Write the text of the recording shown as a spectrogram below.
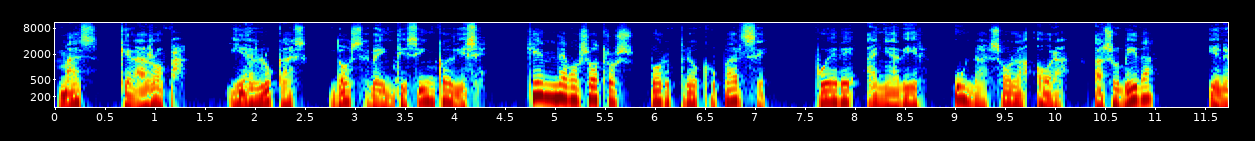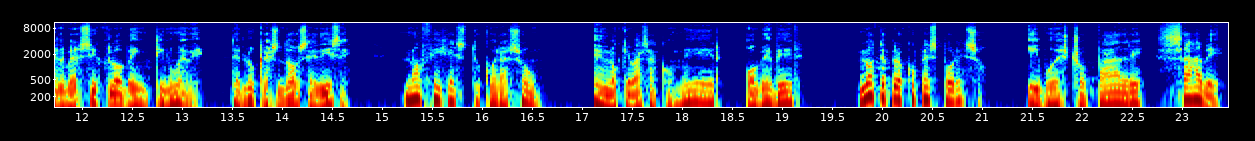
más que la ropa. Y en Lucas 12, 25 dice, ¿quién de vosotros por preocuparse puede añadir una sola hora a su vida? Y en el versículo 29 de Lucas 12 dice, no fijes tu corazón en lo que vas a comer o beber. No te preocupes por eso. Y vuestro Padre sabe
